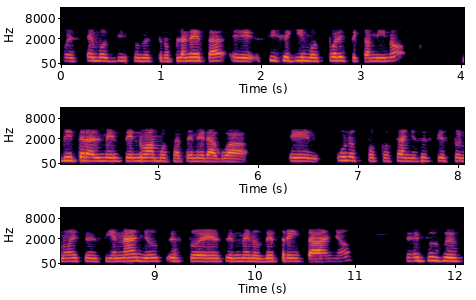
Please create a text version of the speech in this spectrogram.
pues hemos visto nuestro planeta, eh, si seguimos por este camino, literalmente no vamos a tener agua en unos pocos años. Es que esto no es en 100 años, esto es en menos de 30 años. Entonces,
